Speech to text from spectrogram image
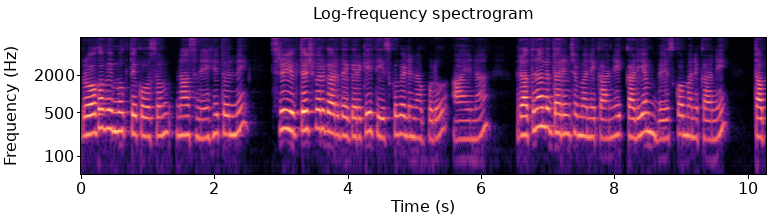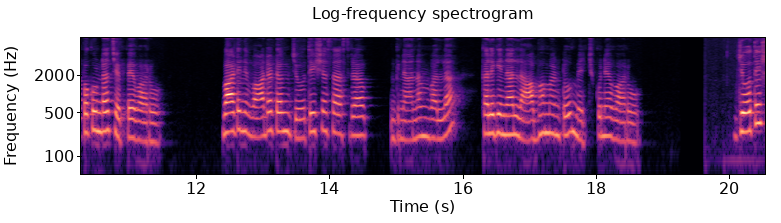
రోగ విముక్తి కోసం నా స్నేహితుల్ని శ్రీ యుక్తేశ్వర్ గారి దగ్గరికి తీసుకువెళ్ళినప్పుడు ఆయన రత్నాలు ధరించమని కానీ కడియం వేసుకోమని కానీ తప్పకుండా చెప్పేవారు. వాటిని వాడటం జ్యోతిష శాస్త్ర జ్ఞానం వల్ల కలిగిన లాభం అంటూ మెచ్చుకునేవారు. జ్యోతిష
